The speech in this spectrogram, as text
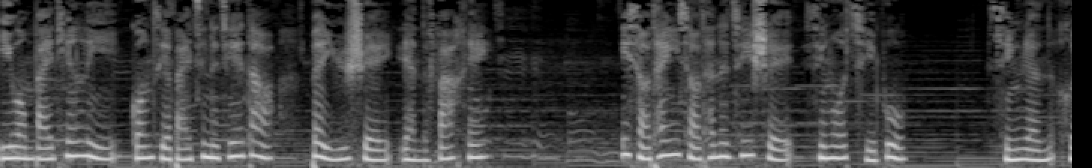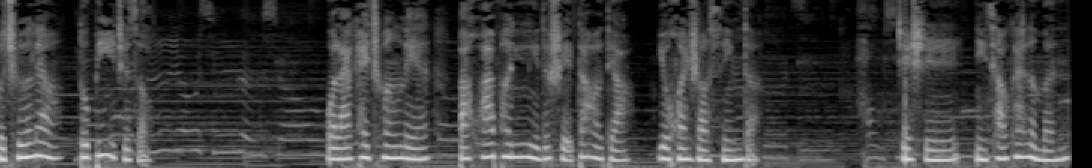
以往白天里光洁白净的街道，被雨水染得发黑，一小滩一小滩的积水星罗棋布，行人和车辆都避着走。我拉开窗帘，把花盆里的水倒掉，又换上新的。这时，你敲开了门，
